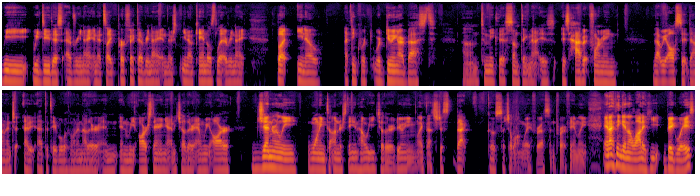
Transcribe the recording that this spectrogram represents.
we we do this every night and it's like perfect every night and there's you know candles lit every night. But you know I think we're we're doing our best um, to make this something that is is habit forming that we all sit down ch- at, at the table with one another and and we are staring at each other and we are generally wanting to understand how we each other are doing. Like that's just that goes such a long way for us and for our family. And i think in a lot of he- big ways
